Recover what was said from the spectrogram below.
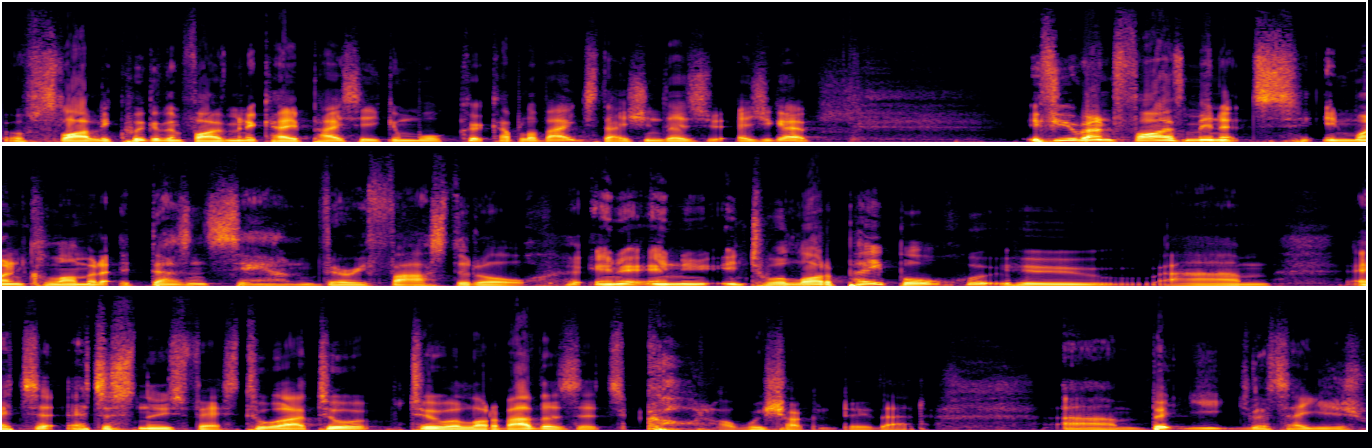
or slightly quicker than five minute k pace, so you can walk a couple of aid stations as as you go if you run five minutes in one kilometre, it doesn't sound very fast at all. And, and into a lot of people who, who um, it's a it's a snooze fest. To uh, to to a lot of others, it's God. I wish I could do that. Um, but you, let's say you just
